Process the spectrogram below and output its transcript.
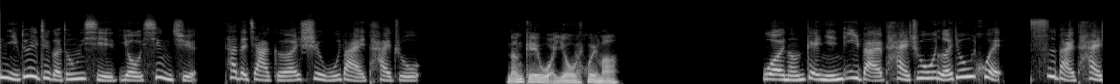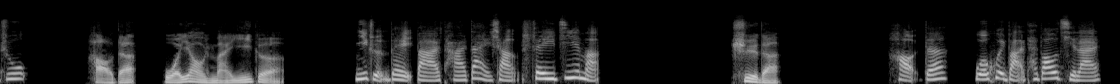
你对这个东西有兴趣，它的价格是五百泰铢。能给我优惠吗？我能给您一百泰铢额优惠，四百泰铢。好的，我要买一个。你准备把它带上飞机吗？是的。好的，我会把它包起来，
